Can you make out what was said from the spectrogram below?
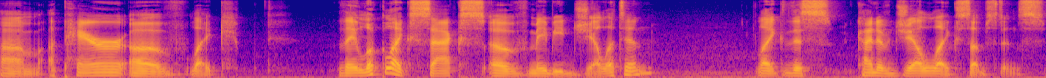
um, a pair of like they look like sacks of maybe gelatin, like this kind of gel-like substance.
